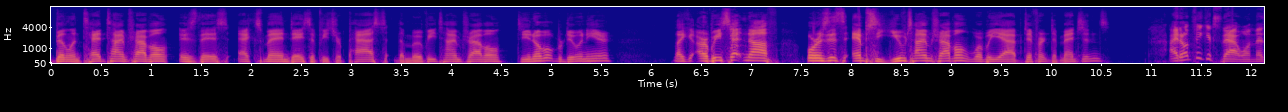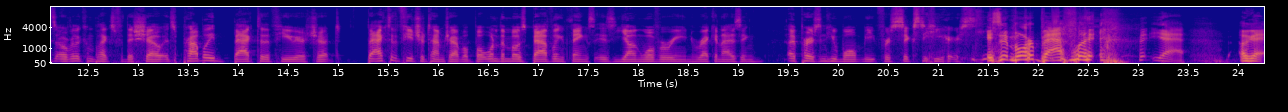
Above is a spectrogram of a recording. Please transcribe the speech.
Bill and Ted time travel? Is this X Men Days of Future Past the movie time travel? Do you know what we're doing here? Like, are we setting off, or is this MCU time travel where we have different dimensions? I don't think it's that one. That's overly complex for the show. It's probably Back to the Future, Back to the Future time travel. But one of the most baffling things is young Wolverine recognizing a person he won't meet for 60 years. Is it more baffling? yeah. Okay.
